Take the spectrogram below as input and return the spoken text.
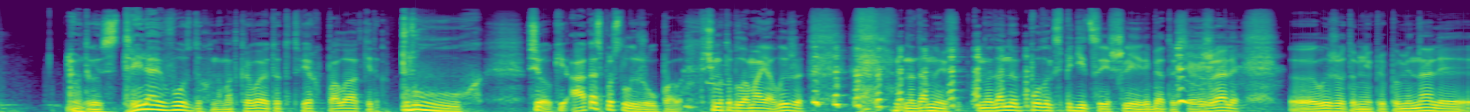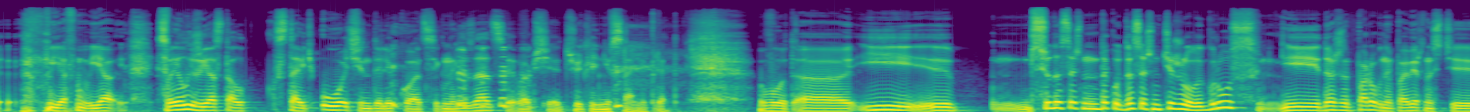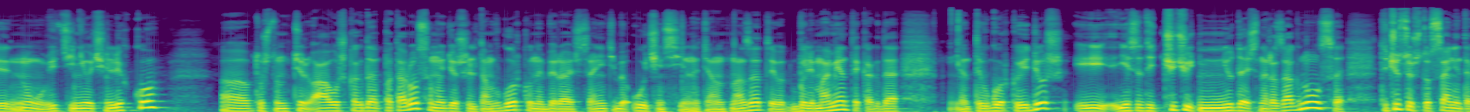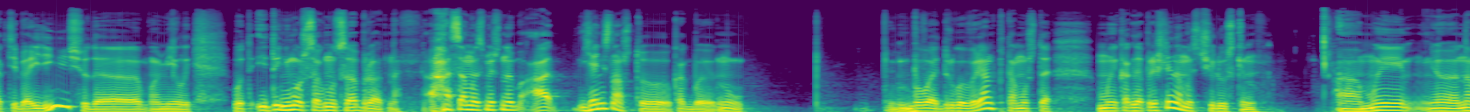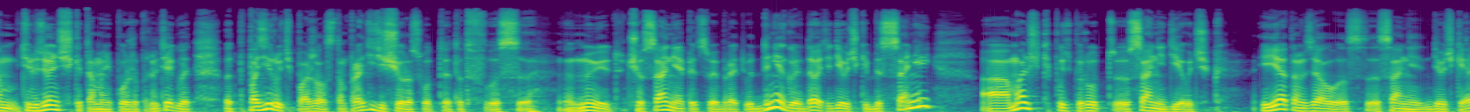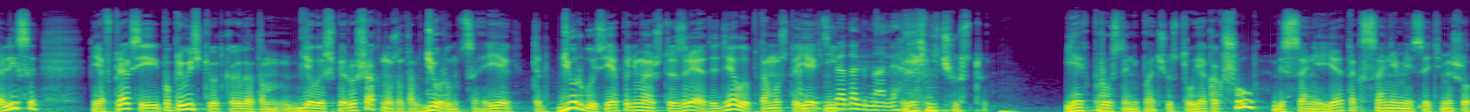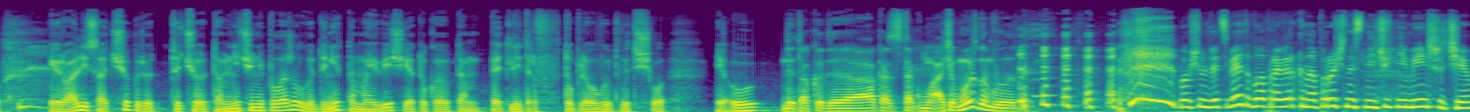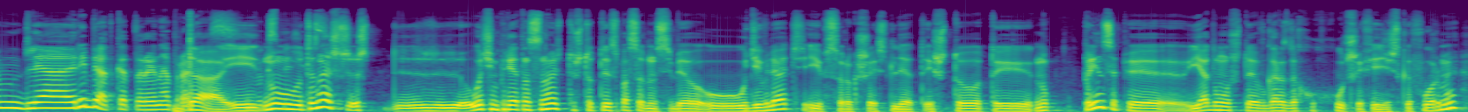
Он такой, стреляй в воздух. Нам открывают этот верх палатки. Такой, тух. Все. А оказывается, просто лыжа упала. Причем это была моя лыжа. Надо мной, надо мной пол экспедиции шли. Ребята все ржали. Э, лыжу это мне припоминали. Я, я, свои лыжи я стал ставить очень далеко от сигнализации. Вообще, чуть ли не в сани прятать. Вот. А, и все достаточно такой достаточно тяжелый груз, и даже по ровной поверхности ну, идти не очень легко. А, потому что он тяж... А уж когда по торосам идешь или там в горку набираешься, они тебя очень сильно тянут назад. И вот были моменты, когда ты в горку идешь, и если ты чуть-чуть неудачно разогнулся, ты чувствуешь, что Саня так тебя, иди сюда, мой милый. Вот, и ты не можешь согнуться обратно. А самое смешное, а я не знал, что как бы, ну, бывает другой вариант, потому что мы, когда пришли на мыс Челюскин, а, мы, э, нам телевизионщики, там они позже прилетели, говорят, вот позируйте, пожалуйста, там, пройдите еще раз вот этот, с, ну и что, сани опять свои брать? Вот, да нет, говорят, давайте девочки без саней, а мальчики пусть берут сани девочек. И я там взял сани девочки Алисы, я впрягся, и по привычке, вот когда там делаешь первый шаг, нужно там дернуться. И я так дергаюсь, и я понимаю, что я зря это делаю, потому что Они я их тебя не... догнали. Я их не чувствую. Я их просто не почувствовал. Я как шел без саней, я так с санями с этими шел. Я говорю, Алиса, а что? Говорю, ты что, там ничего не положил? Говорю, да нет, там мои вещи, я только там 5 литров топлива вытащила. Я, о, да так, да, оказывается, так, а что, можно было? В общем, для тебя это была проверка на прочность ничуть не меньше, чем для ребят, которые направились. Да, и, ну, ты знаешь, э, очень приятно осознавать, что ты способен себя удивлять и в 46 лет, и что ты, ну, в принципе, я думал, что я в гораздо худшей физической форме,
